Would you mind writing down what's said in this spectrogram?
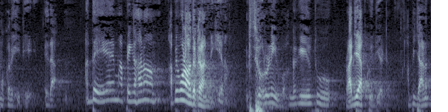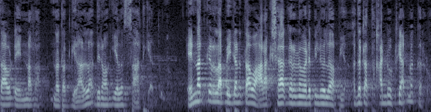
නොකර හිටියේ එදා. අද ඒම අපේ ගහනවා අපි මොනවද කරන්න කියලා. මිතුරුණී වගකිය යුතු රජයක් විදියට. අපි ජනතාවට එන්නත නොතත් ගෙනල්ලා දෙනවා කියලා සාතිකයක් දුන්න. එන්නත් කරලා අපේ ජනතාව ආරක්ෂා කරන වැඩ පිළිවෙල අපි අදටත් කණ්ඩුව ක්‍රියාත්මක කරනවා.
